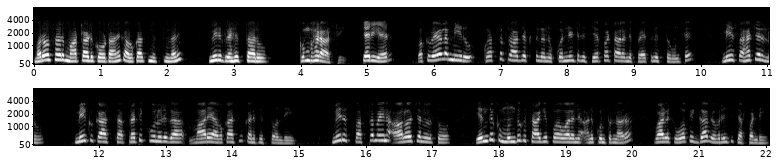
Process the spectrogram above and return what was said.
మరోసారి మాట్లాడుకోవటానికి అవకాశం ఇస్తుందని మీరు గ్రహిస్తారు. కుంభరాశి కెరియర్. ఒకవేళ మీరు కొత్త ప్రాజెక్టులను కొన్నింటిని చేపట్టాలని ప్రయత్నిస్తూ ఉంటే మీ సహచరులు మీకు కాస్త ప్రతికూలుగా మారే అవకాశం కనిపిస్తోంది. మీరు స్పష్టమైన ఆలోచనలతో ఎందుకు ముందుకు సాగిపోవాలని అనుకుంటున్నారో వాళ్ళకి ఓపిగ్గా వివరించి చెప్పండి.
